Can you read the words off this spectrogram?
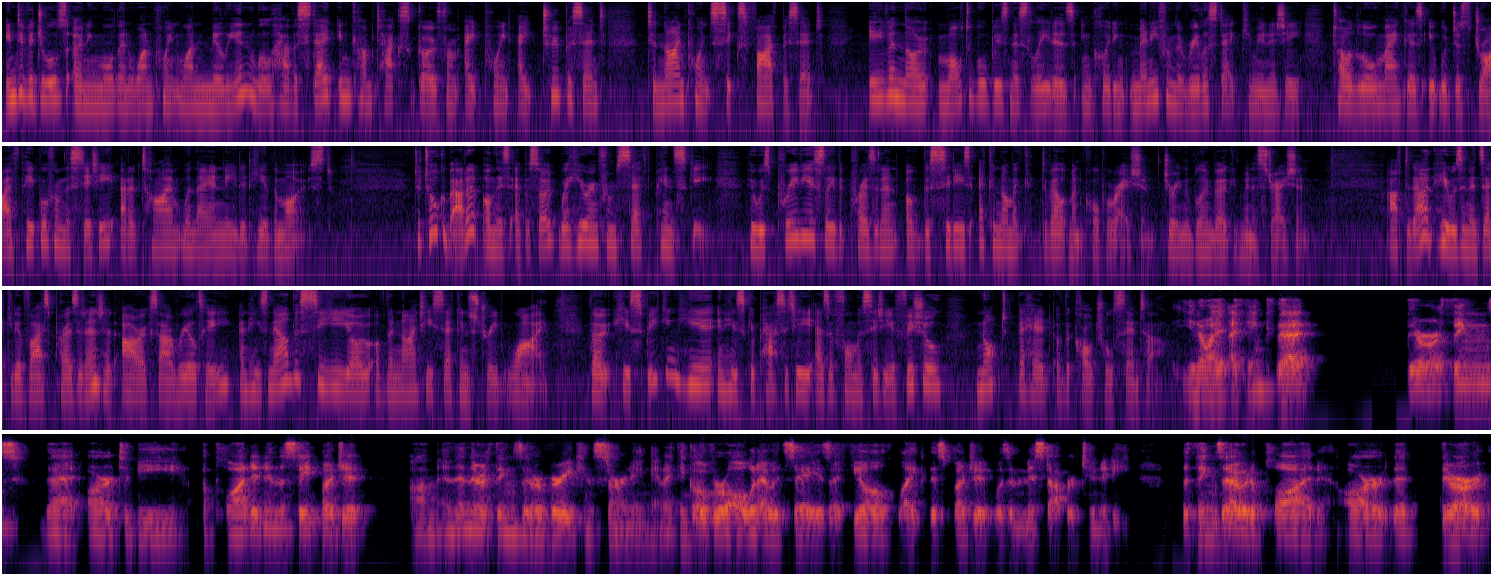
Individuals earning more than 1.1 million will have a state income tax go from 8.82% to 9.65%, even though multiple business leaders, including many from the real estate community, told lawmakers it would just drive people from the city at a time when they are needed here the most. To talk about it on this episode, we're hearing from Seth Pinsky, who was previously the president of the city's Economic Development Corporation during the Bloomberg administration. After that, he was an executive vice president at RXR Realty, and he's now the CEO of the 92nd Street Y, though he's speaking here in his capacity as a former city official, not the head of the cultural centre. You know, I, I think that there are things that are to be applauded in the state budget. Um, and then there are things that are very concerning. And I think overall, what I would say is I feel like this budget was a missed opportunity the things that I would applaud are that there are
